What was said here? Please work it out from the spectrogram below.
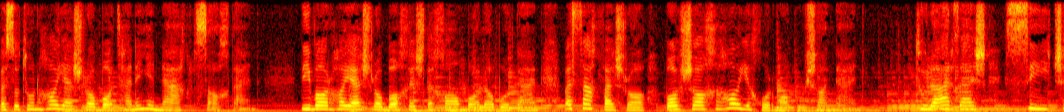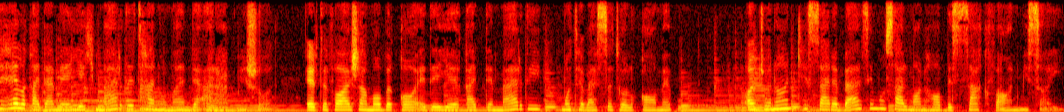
و ستونهایش را با تنه نخل ساختند. دیوارهایش را با خشت خام بالا بردند و سقفش را با شاخه های خرما پوشاندند. طول عرضش سی چهل قدمه یک مرد تنومند عرب می شد. ارتفاعش اما به قاعده قد مردی متوسط القامه بود. آنچنان که سر بعضی مسلمان ها به سقف آن می سایید.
